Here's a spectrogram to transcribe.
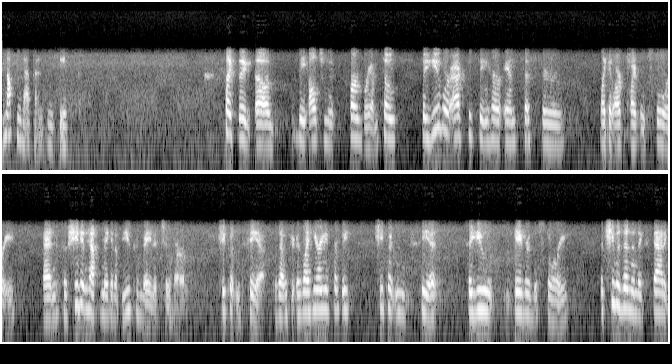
nothing happens, you see. It's like the uh, the ultimate program. So so you were accessing her ancestor like an archetypal story. And so she didn't have to make it up, you conveyed it to her. She couldn't see it. Is that what you're am I hearing you correctly? She couldn't see it. So you gave her the story but she was in an ecstatic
